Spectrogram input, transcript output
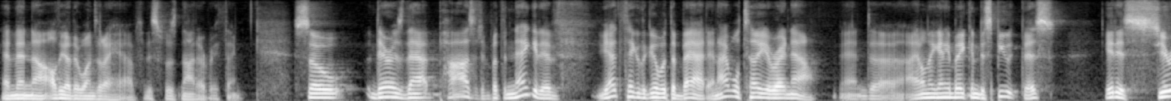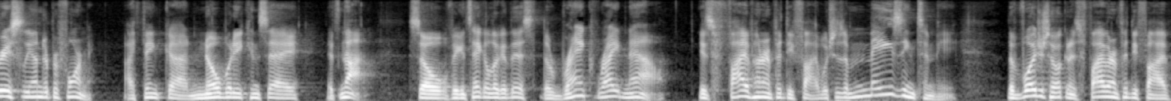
And then uh, all the other ones that I have. This was not everything. So there is that positive, but the negative, you have to take the good with the bad. And I will tell you right now, and uh, I don't think anybody can dispute this, it is seriously underperforming. I think uh, nobody can say it's not. So if we can take a look at this, the rank right now is 555, which is amazing to me. The Voyager token is 555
